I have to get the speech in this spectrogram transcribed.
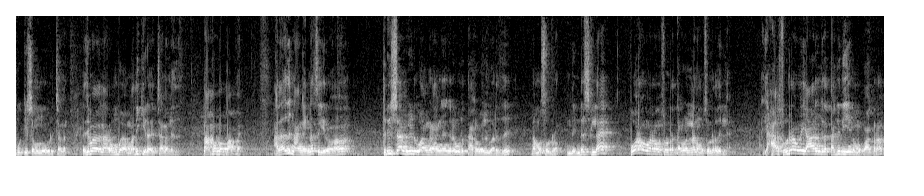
பொக்கிஷம்னு ஒரு சேனல் நிஜமாக நான் ரொம்ப மதிக்கிற சேனல் அது. நான் அப்பப்போ பார்ப்பேன். அதாவது நாங்கள் என்ன செய்கிறோம் த்ரிஷா வீடு வாங்குறாங்கங்கிற ஒரு தகவல் வருது. நம்ம சொல்கிறோம் இந்த இண்டஸ்ட்ரியில் போகிறவங்க வரவங்க சொல்கிற தகவல்லாம் நம்ம சொல்கிறது இல்லை யார் சொல்கிறவங்க யாருங்கிற தகுதியை நம்ம பார்க்குறோம்.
